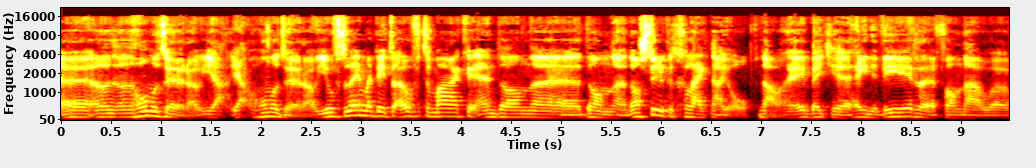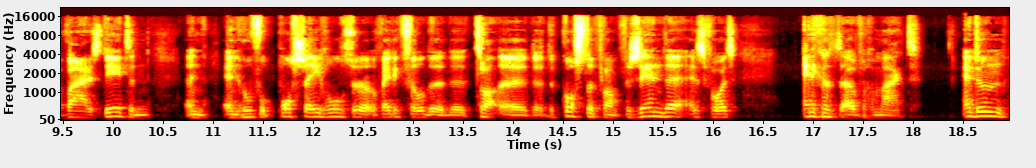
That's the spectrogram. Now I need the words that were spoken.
uh, 100 euro, ja, ja, 100 euro. Je hoeft alleen maar dit over te maken en dan, uh, dan, uh, dan stuur ik het gelijk naar je op. Nou, een beetje heen en weer van, nou, waar is dit en, en, en hoeveel postzegels, of weet ik veel, de, de, de, de kosten van verzenden enzovoort. En ik had het overgemaakt. En toen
